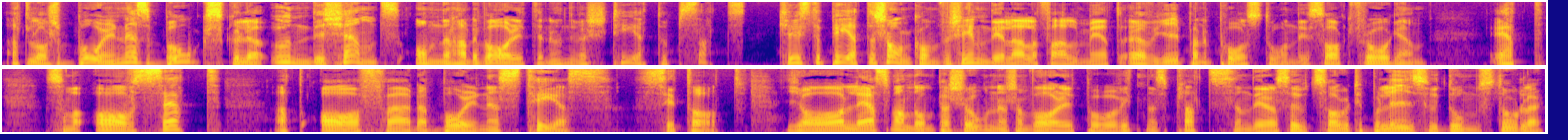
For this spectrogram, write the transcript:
att Lars Borgnäs bok skulle ha underkänts om den hade varit en universitetsuppsats. Christer Petersson kom för sin del i alla fall med ett övergripande påstående i sakfrågan. Ett som var avsett att avfärda Borgnäs tes. Citat. Ja, läser man de personer som varit på vittnesplatsen, deras utsagor till polis och domstolar,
